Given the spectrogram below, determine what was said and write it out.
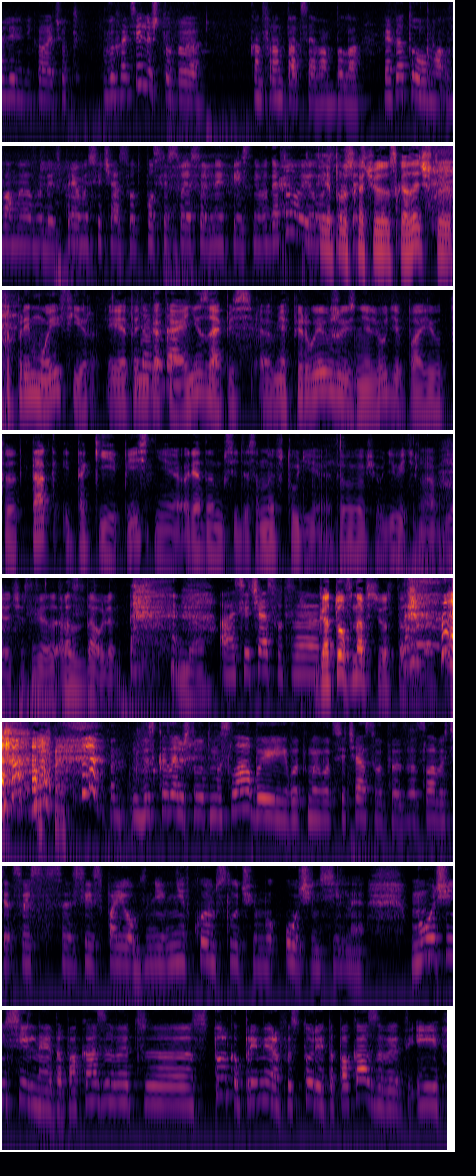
Валерий Николаевич, вот вы хотели, чтобы конфронтация вам была. Я готова вам ее выдать прямо сейчас, вот после своей сольной песни. Вы готовы ее Я просто хочу сказать, что это прямой эфир, и это Да-да-да. никакая не запись. Э, У меня впервые в жизни люди поют э, так и такие песни рядом сидя со мной в студии. Это вообще удивительно. Я, честно говоря, раздавлен. Да. А сейчас вот... э, Готов на все с тобой. Вы сказали, что вот мы слабые, и вот мы вот сейчас вот от слабости от своей с- всей споем. Ни, ни в коем случае мы очень сильные. Мы очень сильные. Это показывает э, столько примеров истории это показывает. И,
